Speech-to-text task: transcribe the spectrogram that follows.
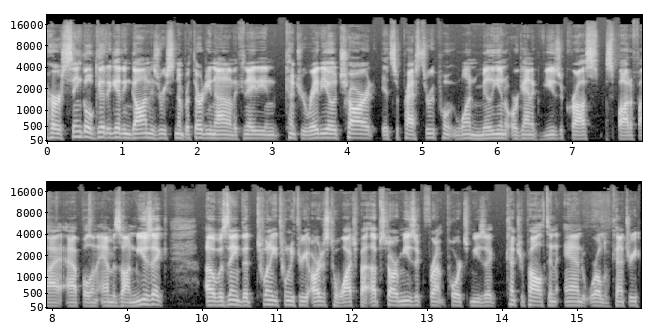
Her single "Good at Getting Gone" has reached number 39 on the Canadian country radio chart. It surpassed 3.1 million organic views across Spotify, Apple, and Amazon Music uh, was named the 2023 Artist to Watch by Upstar Music, Front Porch Music, Countrypolitan, and World of Country.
